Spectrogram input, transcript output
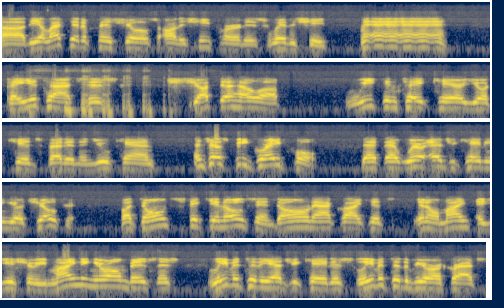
Uh, the elected officials are the sheep herders. We're the sheep. Pay your taxes. shut the hell up. We can take care of your kids better than you can. And just be grateful that, that we're educating your children. But don't stick your nose in. Don't act like it's, you know, mind, you should be minding your own business. Leave it to the educators, leave it to the bureaucrats.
